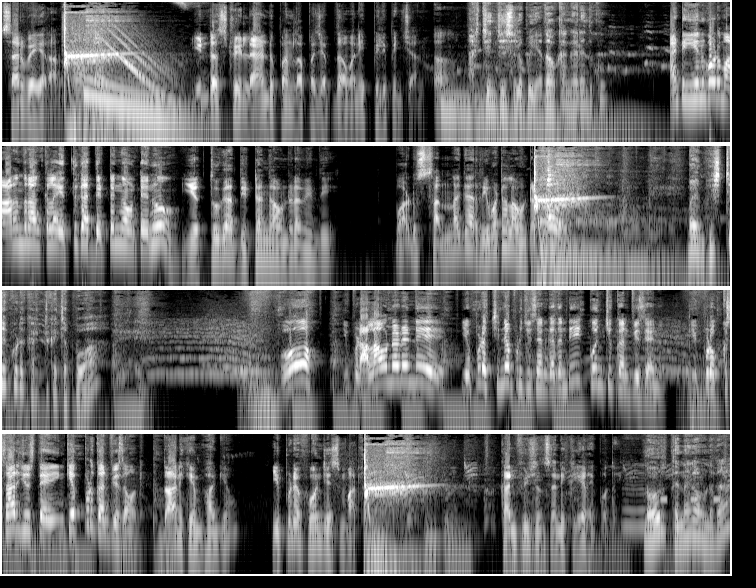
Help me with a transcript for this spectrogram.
సర్వేయర్ ఆనందరావు. ఇండస్ట్రీ ల్యాండ్ పనులు అప్పజెప్దామని పిలిపించాను. పరిచయం చేసేలోపు ఏదో కంగారు ఎందుకు? అంటే ఈయన కూడా మా ఆనందరావు అంకుల్ ఎత్తుగా దిట్టంగా ఉంటేను? ఎత్తుగా దిట్టంగా ఉండడం ఏంది? వాడు సన్నగా రివటలా ఉంటాడు. బై మిస్టేక్ కూడా కరెక్ట్గా చెప్పవా? ఓ! ఇప్పుడు అలా ఉన్నాడండి. ఎప్పుడో చిన్నప్పుడు చూశాను కదండి. కొంచెం కన్ఫ్యూజ్ అయ్యాను. ఇప్పుడు ఒక్కసారి చూస్తే ఇంకెప్పుడు కన్ఫ్యూజ్ అవును దానికేం భాగ్యం? ఇప్పుడే ఫోన్ చేసి మాట్లాడు. కన్ఫ్యూజన్స్ అన్ని క్లియర్ అయిపోతాయి. నోరు తిన్నగా ఉండదా?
